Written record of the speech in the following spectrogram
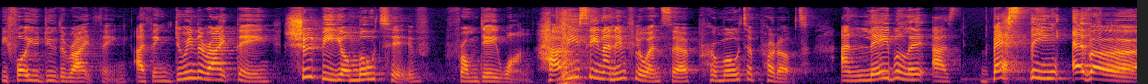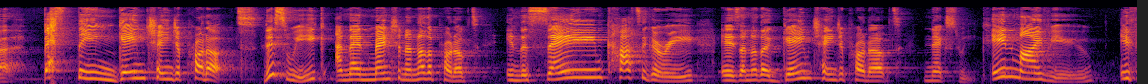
before you do the right thing. I think doing the right thing should be your motive from day one. Have you seen an influencer promote a product and label it as best thing ever? Best thing, game changer product this week and then mention another product in the same category is another game changer product next week. In my view, if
